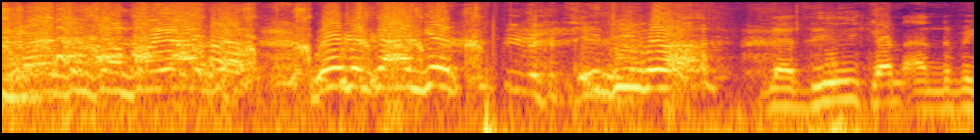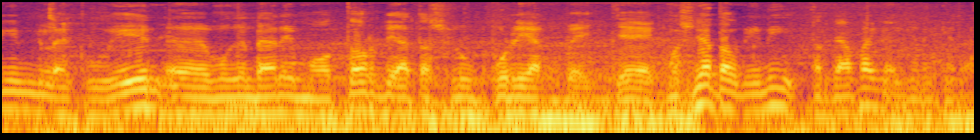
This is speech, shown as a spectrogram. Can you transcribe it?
Main tercapai aja. Gue udah kaget. Tiba. Jadi kan Anda pengen ngelakuin eh, mengendari motor di atas lumpur yang becek. Maksudnya tahun ini tercapai nggak kira-kira?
